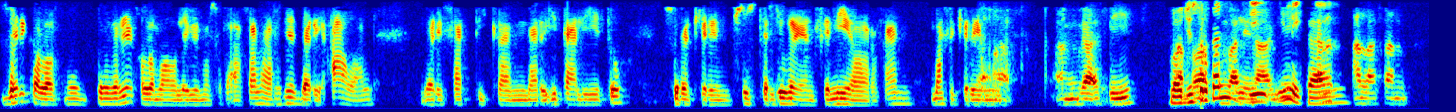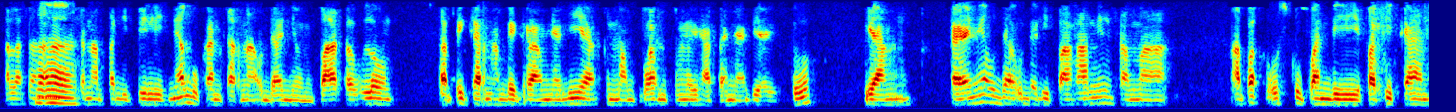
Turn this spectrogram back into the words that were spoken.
jadi kalau sebenarnya kalau mau lebih masuk akal harusnya dari awal dari Vatikan dari Italia itu sudah kirim suster juga yang senior kan masih kirim Ah, enggak sih Loh justru kan kembali di lagi, ini kan. alasan alasan Ah. kenapa dipilihnya bukan karena udah nyumpah atau belum tapi karena backgroundnya dia kemampuan penglihatannya dia itu yang kayaknya udah udah dipahamin sama apa keuskupan di Vatikan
